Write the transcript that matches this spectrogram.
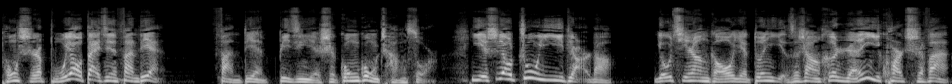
同时不要带进饭店。饭店毕竟也是公共场所，也是要注意一点的。尤其让狗也蹲椅子上和人一块吃饭，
